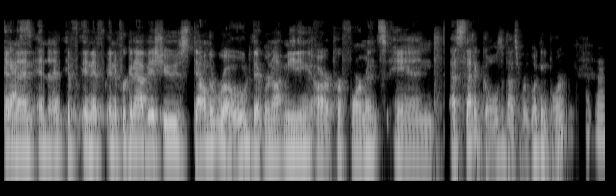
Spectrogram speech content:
And yes. then and then if and if and if we're going to have issues down the road that we're not meeting our performance and aesthetic goals, if that's what we're looking for, mm-hmm.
